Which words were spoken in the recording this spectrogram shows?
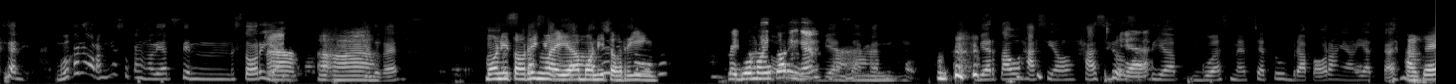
kan gue kan orangnya suka ngeliat scene story ya Ah, Ha-ha. gitu kan Monitoring Terus lah ya, monitoring. Media monitoring kan? biasa kan Mau- biar tahu hasil hasil Iya. setiap gua Snapchat tuh berapa orang yang lihat kan Oke.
